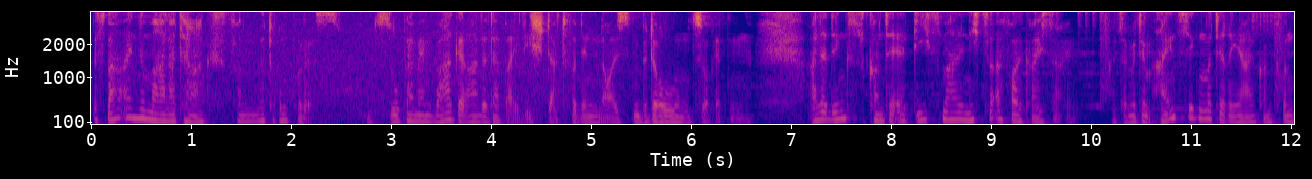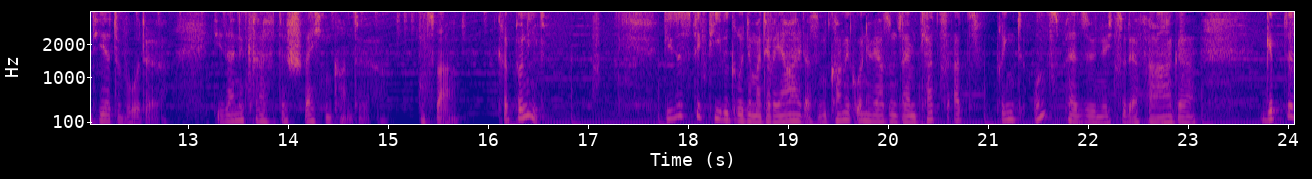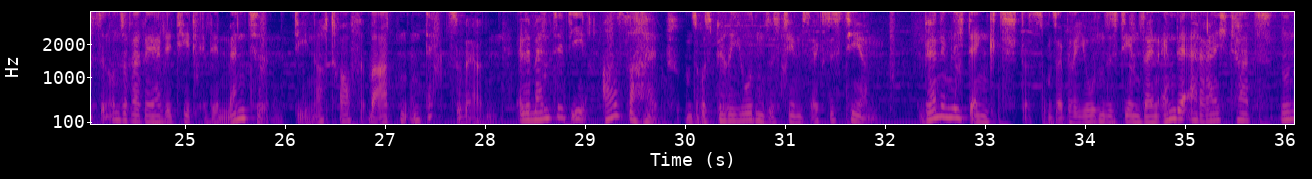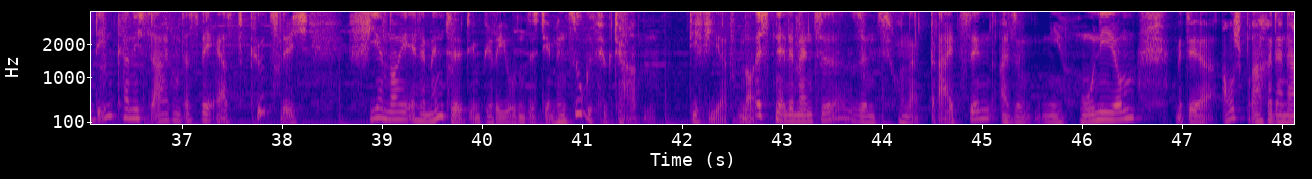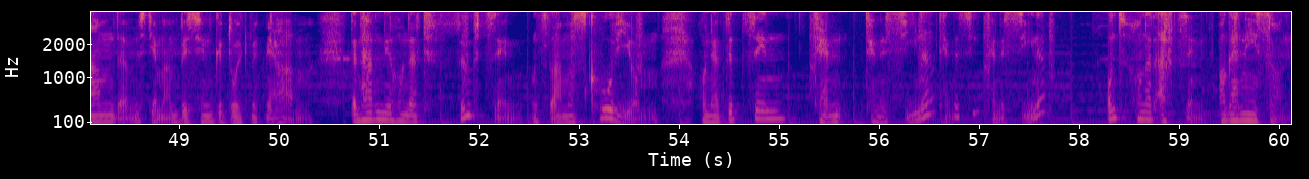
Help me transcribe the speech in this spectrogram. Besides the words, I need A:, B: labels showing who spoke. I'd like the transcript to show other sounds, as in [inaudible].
A: Es war ein normaler Tag von Metropolis. Und Superman war gerade dabei, die Stadt vor den neuesten Bedrohungen zu retten. Allerdings konnte er diesmal nicht so erfolgreich sein, als er mit dem einzigen Material konfrontiert wurde, die seine Kräfte schwächen konnte. Und zwar Kryptonit. Dieses fiktive grüne Material, das im Comic-Universum seinen Platz hat, bringt uns persönlich zu der Frage, gibt es in unserer Realität Elemente, die noch darauf warten, entdeckt zu werden. Elemente, die außerhalb unseres Periodensystems existieren. Wer nämlich denkt, dass unser Periodensystem sein Ende erreicht hat, nun dem kann ich sagen, dass wir erst kürzlich vier neue Elemente dem Periodensystem hinzugefügt haben. Die vier neuesten Elemente sind 113, also Nihonium. Mit der Aussprache der Namen, da müsst ihr mal ein bisschen Geduld mit mir haben. Dann haben wir 115, und zwar Moskovium. 117 Ten Tennessine, Tennessee, Tennessine. Und 118 Organeson.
